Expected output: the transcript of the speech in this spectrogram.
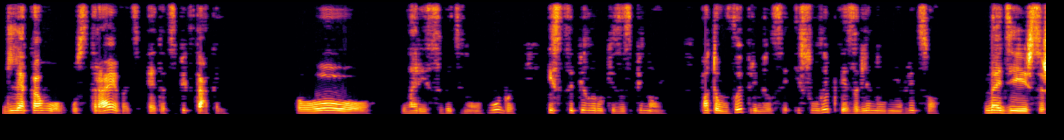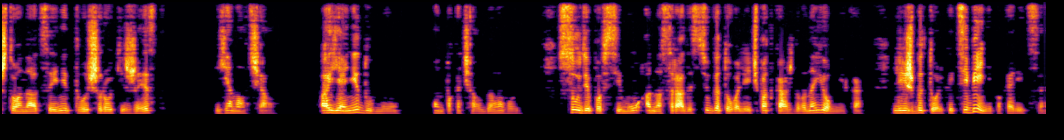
для кого устраивать этот спектакль. О, -о, -о Лариса вытянул губы и сцепил руки за спиной. Потом выпрямился и с улыбкой заглянул мне в лицо. «Надеешься, что она оценит твой широкий жест?» Я молчал. «А я не думаю», — он покачал головой. «Судя по всему, она с радостью готова лечь под каждого наемника, лишь бы только тебе не покориться.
